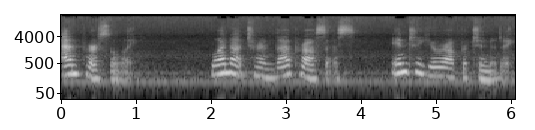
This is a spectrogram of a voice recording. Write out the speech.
and personally. Why not turn that process into your opportunity?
